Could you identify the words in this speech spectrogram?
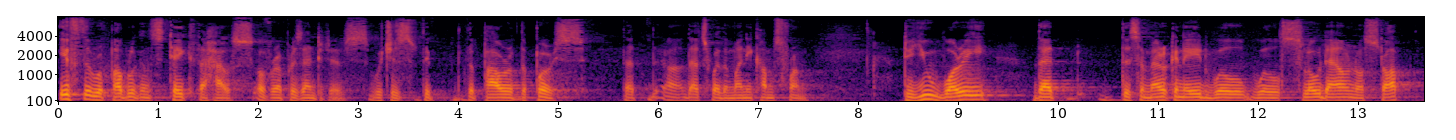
If the Republicans take the House of Representatives, which is the, the power of the purse, that, uh, that's where the money comes from, do you worry that this American aid will, will slow down or stop?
